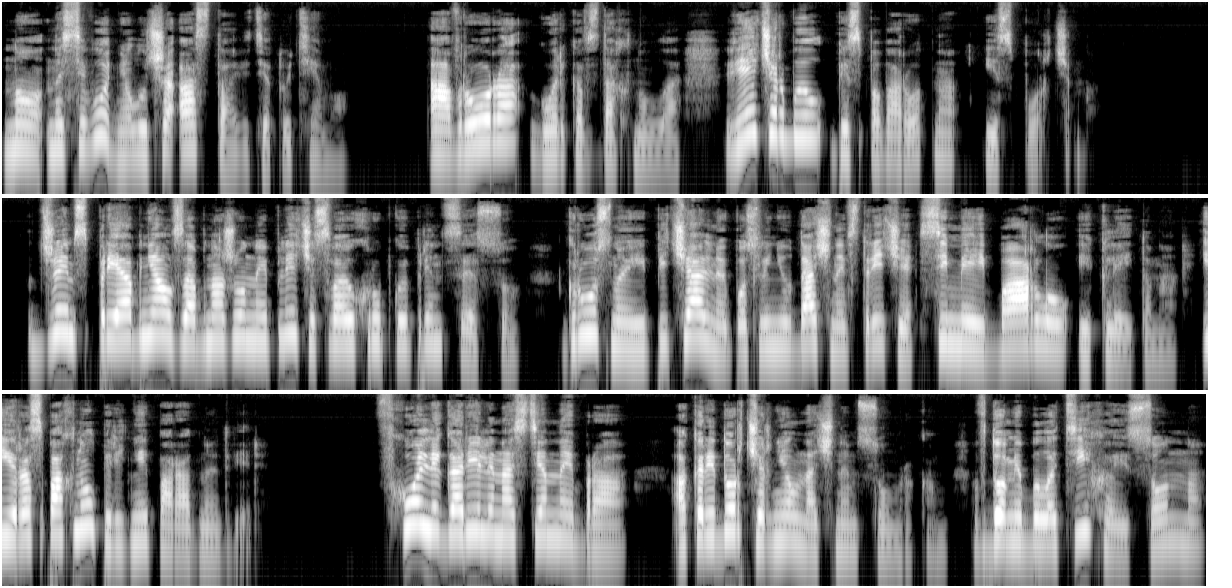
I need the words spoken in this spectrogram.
но на сегодня лучше оставить эту тему. Аврора горько вздохнула. Вечер был бесповоротно испорчен. Джеймс приобнял за обнаженные плечи свою хрупкую принцессу, грустную и печальную после неудачной встречи семей Барлоу и Клейтона, и распахнул перед ней парадную дверь. В холле горели настенные бра, а коридор чернел ночным сумраком. В доме было тихо и сонно.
